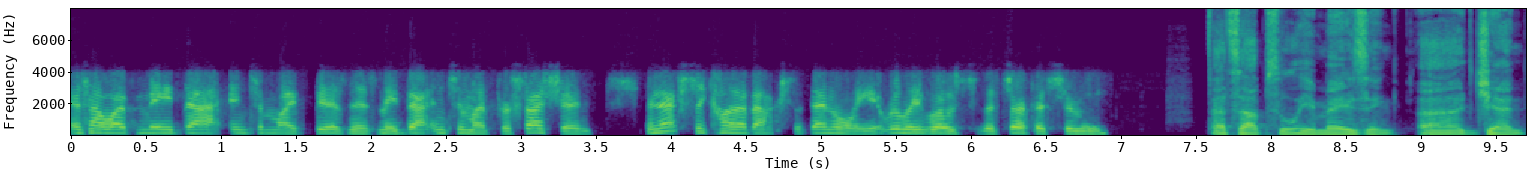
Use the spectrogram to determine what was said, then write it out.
is how I've made that into my business, made that into my profession. And actually, kind of accidentally, it really rose to the surface for me. That's absolutely amazing, uh, Jen.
